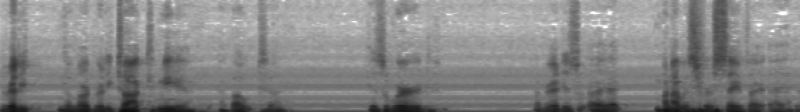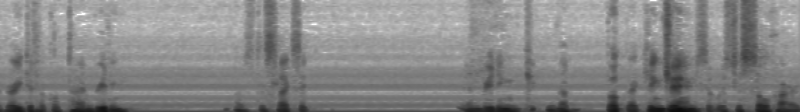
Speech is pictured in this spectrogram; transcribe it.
Really, the Lord really talked to me about uh, His Word. I've read his. Uh, when I was first saved, I, I, had a very difficult time reading. I was dyslexic, and reading the book like King James, it was just so hard.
